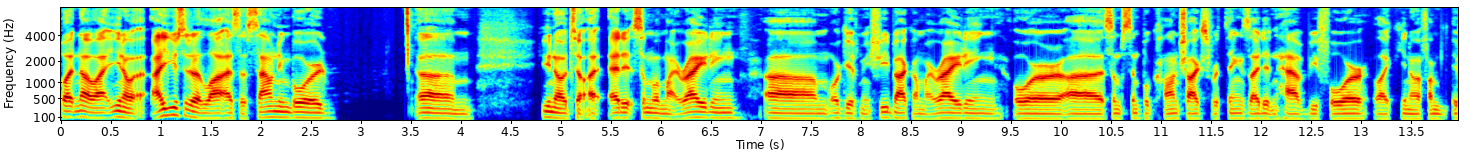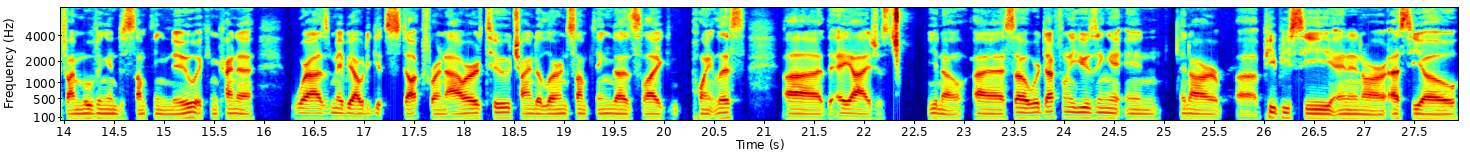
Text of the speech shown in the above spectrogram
but no, I, you know, I use it a lot as a sounding board, um, you know, to uh, edit some of my writing um, or give me feedback on my writing or uh, some simple contracts for things I didn't have before. Like you know, if I'm if I'm moving into something new, it can kind of whereas maybe I would get stuck for an hour or two trying to learn something that's like pointless. Uh, the AI is just you know, uh, so we're definitely using it in in our uh, PPC and in our SEO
